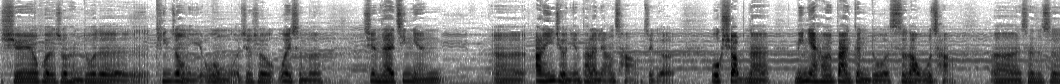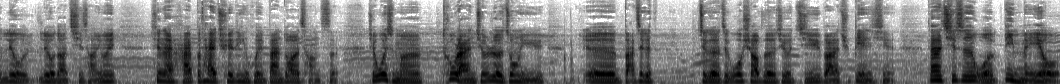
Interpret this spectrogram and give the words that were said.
学员或者说很多的听众也问我，就是说为什么现在今年呃二零一九年办了两场这个 workshop 呢？明年还会办更多，四到五场。呃，甚至是六六到七场，因为现在还不太确定会办多少场次。就为什么突然就热衷于，呃，把这个这个这个 workshop 就急于把它去变现？但是其实我并没有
